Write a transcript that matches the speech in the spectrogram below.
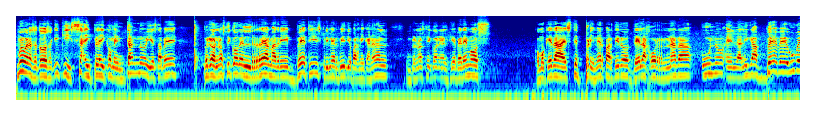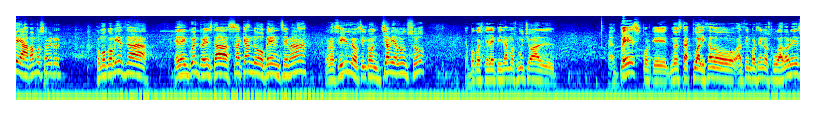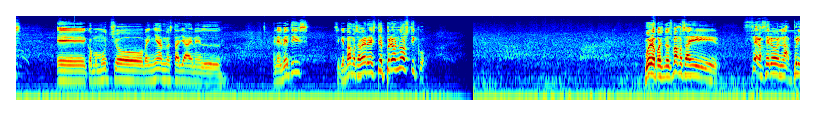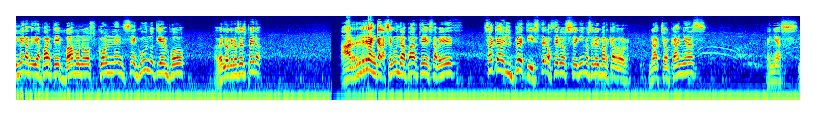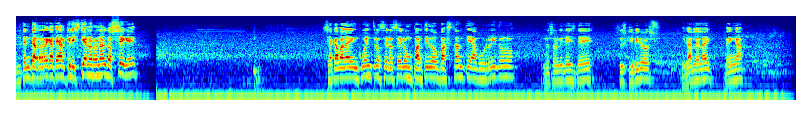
Muy buenas a todos, aquí Kisai Play comentando y esta vez pronóstico del Real Madrid Betis, primer vídeo para mi canal, un pronóstico en el que veremos cómo queda este primer partido de la jornada 1 en la Liga BBVA. Vamos a ver cómo comienza el encuentro, está sacando Benzema con Osil, Osil con Xavi Alonso. Tampoco es que le pidamos mucho al al PES porque no está actualizado al 100% los jugadores. Eh, como mucho Beñar no está ya en el en el Betis. Así que vamos a ver este pronóstico. Bueno, pues nos vamos a ir 0-0 en la primera media parte. Vámonos con el segundo tiempo. A ver lo que nos espera. Arranca la segunda parte esta vez. Saca el Betis 0-0, seguimos en el marcador. Nacho Cañas. Cañas intenta regatear, Cristiano Ronaldo sigue. Se acaba el encuentro 0-0, un partido bastante aburrido. No os olvidéis de suscribiros y darle like. Venga.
